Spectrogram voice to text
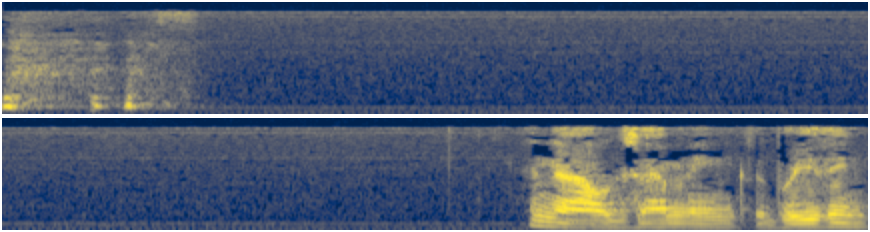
And now examining the breathing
